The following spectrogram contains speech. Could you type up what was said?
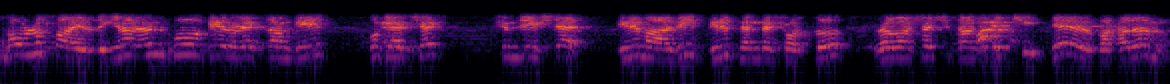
zorlukla ayırdı. İnanın bu bir reklam değil, bu gerçek. Şimdi işte biri mavi, biri pembe şortlu, rövanşa çıkan iki dev bakalım.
